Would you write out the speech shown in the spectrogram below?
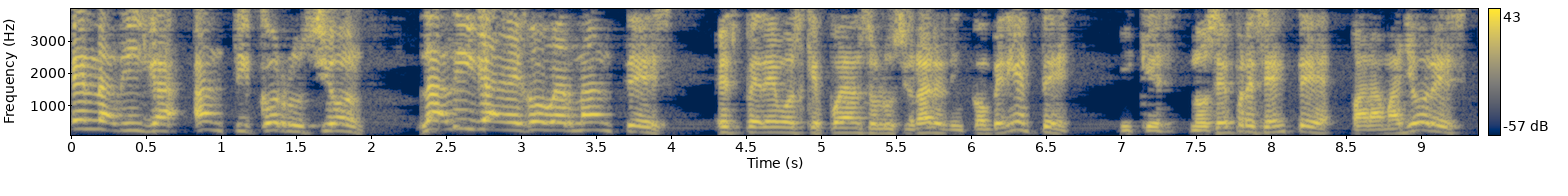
en la Liga Anticorrupción, la Liga de Gobernantes. Esperemos que puedan solucionar el inconveniente y que no se presente para mayores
